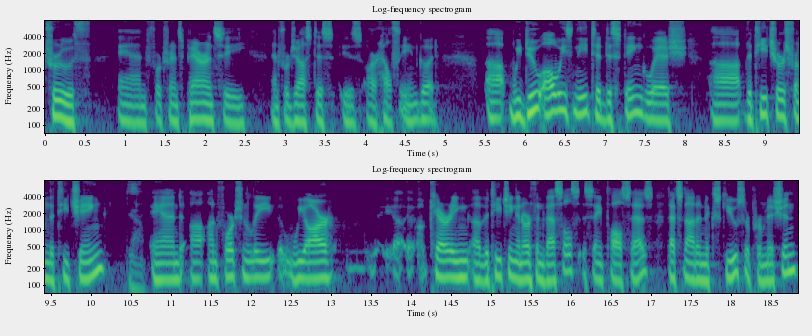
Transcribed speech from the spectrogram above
truth and for transparency and for justice is are healthy and good. Uh, we do always need to distinguish uh, the teachers from the teaching. Yeah. And uh, unfortunately, we are uh, carrying uh, the teaching in earthen vessels, as St. Paul says. That's not an excuse or permission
